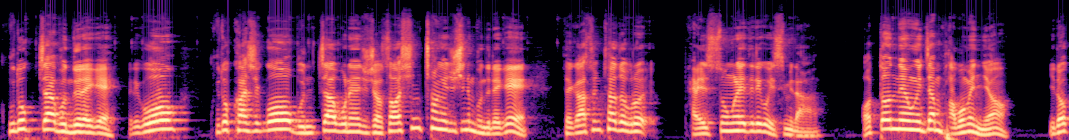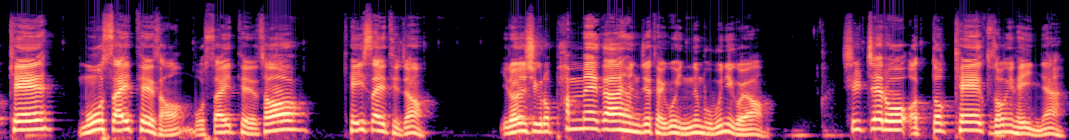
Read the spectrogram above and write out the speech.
구독자분들에게 그리고 구독하시고 문자 보내주셔서 신청해주시는 분들에게 제가 순차적으로 발송을 해드리고 있습니다. 어떤 내용인지 한번 봐보면요. 이렇게 모 사이트에서 모 사이트에서 K 사이트죠. 이런 식으로 판매가 현재 되고 있는 부분이고요. 실제로 어떻게 구성이 돼 있냐?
